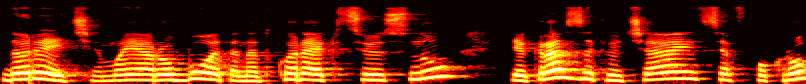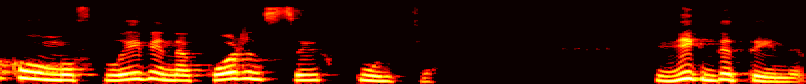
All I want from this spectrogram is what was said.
До речі, моя робота над корекцією сну якраз заключається в покроковому впливі на кожен з цих пунктів. Вік дитини.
